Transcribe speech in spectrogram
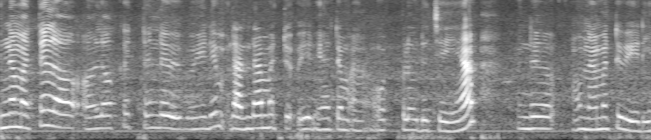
പിന്നെ മറ്റേ ലോ ലോക്കറ്റിന്റെ വീഡിയോ രണ്ടാമത്തെ വീഡിയോ ആയിട്ട് അപ്ലോഡ് ചെയ്യാം. എന്റെ മൂന്നാമത്തെ വീഡിയോ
